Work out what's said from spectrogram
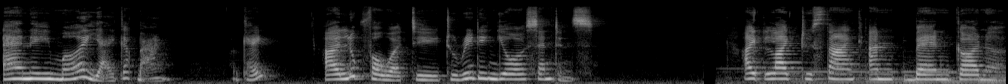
Annie mới dạy các bạn. Okay? I look forward to, to reading your sentence. I'd like to thank anh Ben Garner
